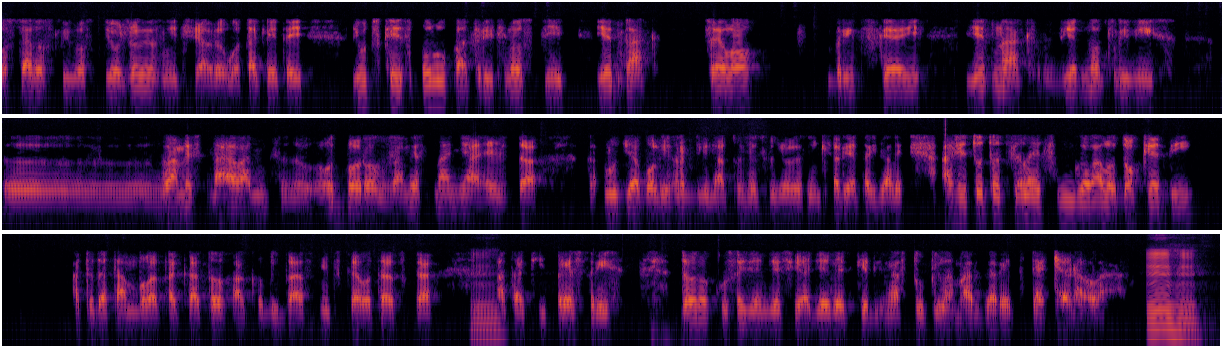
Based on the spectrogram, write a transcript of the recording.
o starostlivosti o železničiarov, o takej tej ľudskej spolupatričnosti jednak celo britskej, jednak v jednotlivých zamestnávaní, odboroch zamestnania, že ľudia boli hrdí na to, že sú železničari a tak ďalej. A že toto celé fungovalo dokedy, a teda tam bola takáto akoby básnická otázka mm. a taký prestrih do roku 79, kedy nastúpila Margaret Thatcherová. Mm-hmm.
